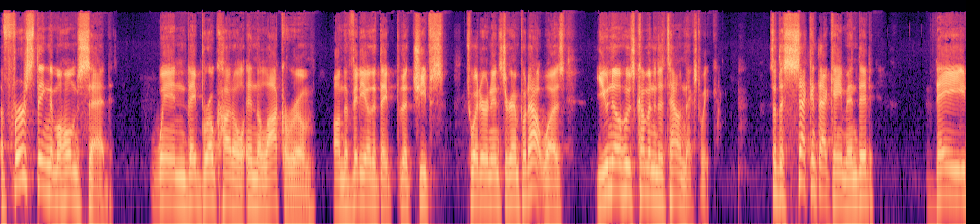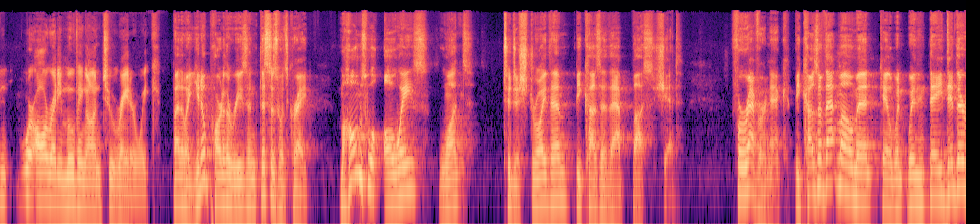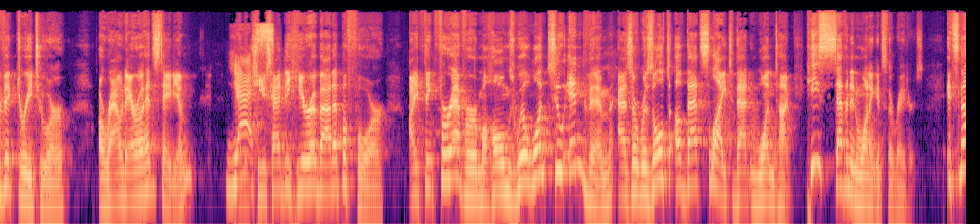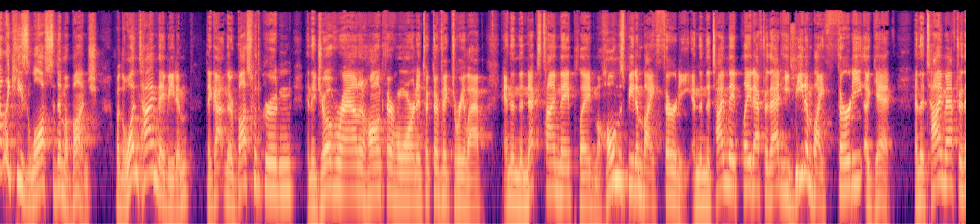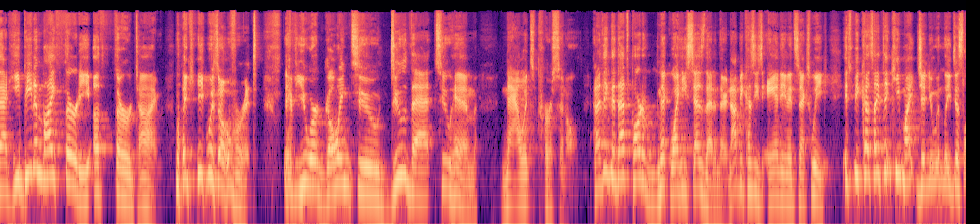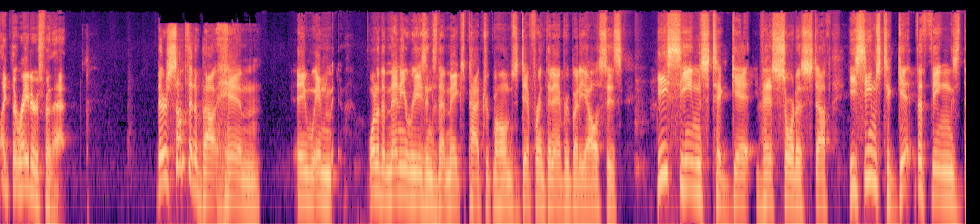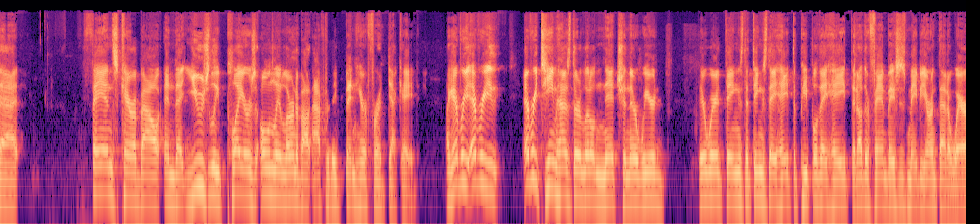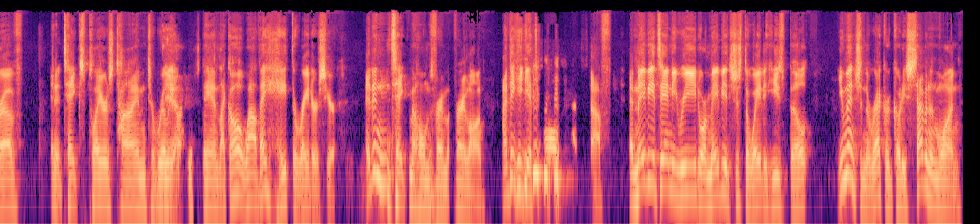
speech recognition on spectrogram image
the first thing that Mahomes said when they broke huddle in the locker room on the video that they the Chiefs Twitter and Instagram put out was, "You know who's coming into town next week." So the second that game ended, they were already moving on to Raider week. By the way, you know, part of the reason this is what's great. Mahomes will always want to destroy them because of that bus shit. Forever, Nick. Because of that moment, Kayla, when, when they did their victory tour around Arrowhead Stadium. Yes. the Chiefs had to hear about it before. I think forever Mahomes will want to end them as a result of that slight that one time. He's seven and one against the Raiders it's not like he's lost to them a bunch, but the one time they beat him, they got in their bus with Gruden and they drove around and honked their horn and took their victory lap. And then the next time they played, Mahomes beat him by 30. And then the time they played after that, he beat him by 30 again. And the time after that, he beat him by 30 a third time. Like he was over it. If you were going to do that to him, now it's personal. And I think that that's part of Nick why he says that in there. Not because he's Andy and it's next week. It's because I think he might genuinely dislike the Raiders for that. There's something about him in, in one of the many reasons that makes Patrick Mahomes different than everybody else is he seems to get this sort of stuff. He seems to get the things that fans care about and that usually players only learn about after they've been here for a decade. Like every every every team has their little niche and their weird their weird things, the things they hate, the people they hate that other fan bases maybe aren't that aware of. And it takes players time to really yeah. understand, like, oh wow, they hate the Raiders here. It didn't take Mahomes very very long. I think he gets all that stuff. And maybe it's Andy Reid, or maybe it's just the way that he's built. You mentioned the record, Cody, seven and one,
